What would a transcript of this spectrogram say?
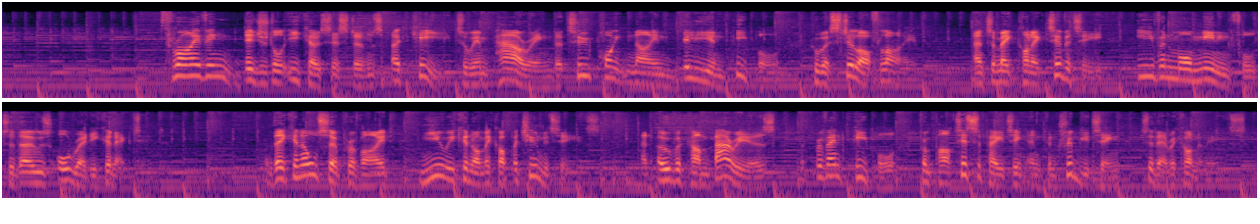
Thriving digital ecosystems are key to empowering the 2.9 billion people who are still offline and to make connectivity even more meaningful to those already connected. They can also provide new economic opportunities and overcome barriers that prevent people from participating and contributing to their economies.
